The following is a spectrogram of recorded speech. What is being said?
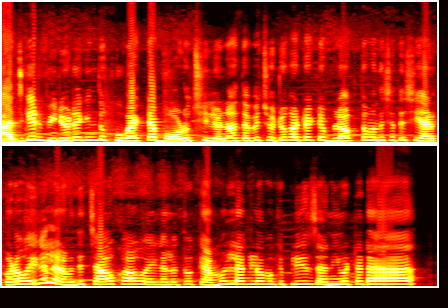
আজকের ভিডিওটা কিন্তু খুব একটা বড় ছিল না, তবে ছোটোখাটো একটা ব্লগ তোমাদের সাথে শেয়ার করা হয়ে গেল, আর আমাদের চাও খাওয়া হয়ে গেল, তো কেমন লাগল আমাকে প্লিজ জানিও, টাটা!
